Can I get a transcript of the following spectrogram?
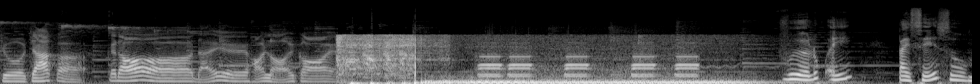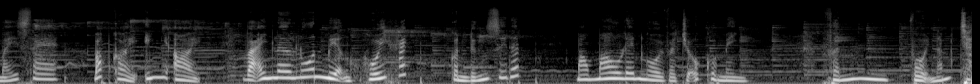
chưa chắc à cái đó ờ, để hỏi lợi coi Vừa lúc ấy, tài xế dồ máy xe, bắp còi inh ỏi và anh lơ luôn miệng hối khách còn đứng dưới đất, mau mau lên ngồi vào chỗ của mình. Phấn vội nắm chặt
